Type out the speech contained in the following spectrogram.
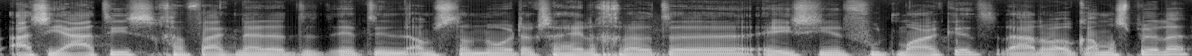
Aziatisch. Gaan vaak naar de, je hebt in Amsterdam Noord ook zo'n hele grote eh, Asian food market. Daar hadden we ook allemaal spullen.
